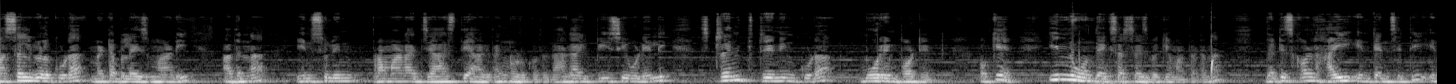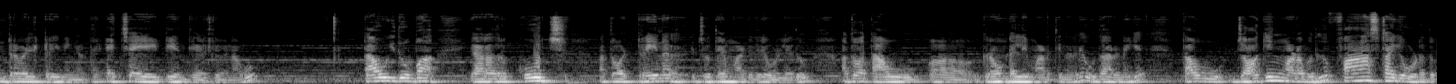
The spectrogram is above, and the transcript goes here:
ಮಸಲ್ಗಳು ಕೂಡ ಮೆಟಬಲೈಸ್ ಮಾಡಿ ಅದನ್ನು ಇನ್ಸುಲಿನ್ ಪ್ರಮಾಣ ಜಾಸ್ತಿ ಆಗದಂಗೆ ನೋಡ್ಕೋತದೆ. ಹಾಗಾಗಿ ಪಿ ಸಿ ಒಡಿಯಲ್ಲಿ ಸ್ಟ್ರೆಂತ್ ಟ್ರೈನಿಂಗ್ ಕೂಡ ಮೋರ್ ಇಂಪಾರ್ಟೆಂಟ್ ಓಕೆ ಇನ್ನು ಒಂದು ಎಕ್ಸರ್ಸೈಸ್ ಬಗ್ಗೆ ಮಾತಾಡೋಣ. That is called high intensity interval training ಅಂತ ಎಚ್ ಐ ಐ ಟಿ ಅಂತ ಹೇಳ್ತೀವಿ ನಾವು. ತಾವು ಇದೊಬ್ಬ ಯಾರಾದರೂ ಕೋಚ್ ಅಥವಾ ಟ್ರೈನರ್ ಜೊತೆ ಮಾಡಿದರೆ ಒಳ್ಳೆಯದು ಅಥವಾ ತಾವು ಗ್ರೌಂಡಲ್ಲಿ ಮಾಡ್ತೀನಿ ಅಂದರೆ ಉದಾಹರಣೆಗೆ ತಾವು ಜಾಗಿಂಗ್ ಮಾಡೋ ಬದಲು ಫಾಸ್ಟಾಗಿ ಓಡೋದು.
